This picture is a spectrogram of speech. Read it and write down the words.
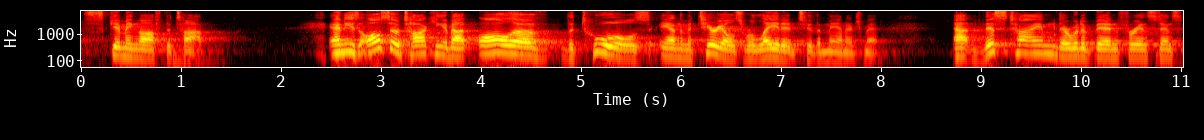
skimming off the top. And he's also talking about all of the tools and the materials related to the management. At this time, there would have been, for instance,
